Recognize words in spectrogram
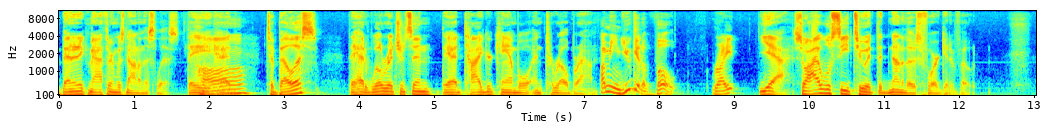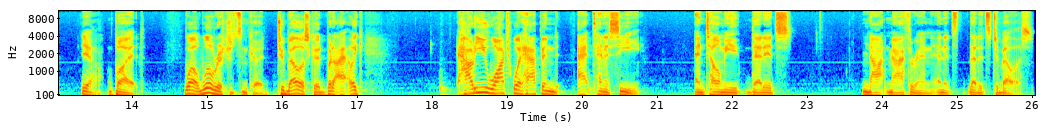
Bennedict Mathurin was not on this list. They had Tubelis, they had Will Richardson, they had Tyger Campbell, and Terrell Brown. I mean, you get a vote, right? Yeah, so I will see to it that none of those four get a vote. Yeah. but well, Will Richardson could, Tubelis could, but I like. How do you watch what happened at Tennessee, and tell me that it's not Mathurin and it's that it's Tubelis?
